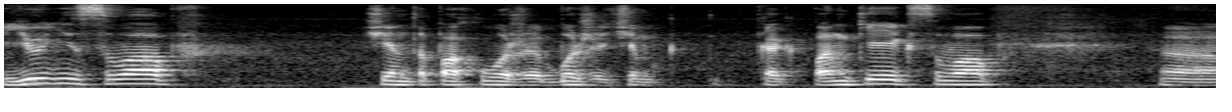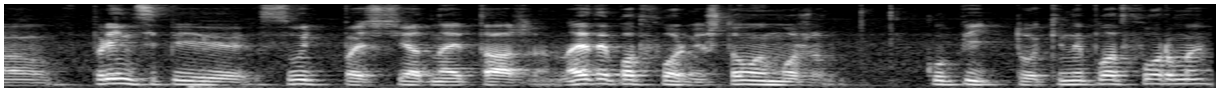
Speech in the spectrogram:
Uniswap, чем-то похоже, больше, чем как PancakeSwap. Э, в принципе, суть почти одна и та же. На этой платформе что мы можем? Купить токены платформы.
